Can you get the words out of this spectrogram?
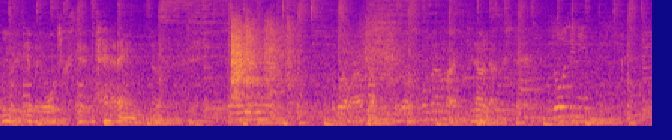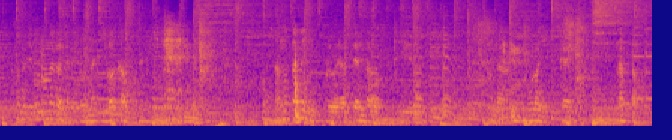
う身振り手振り大きくしてるみたいなね、うん、うん、そういうころがあったんですけどそこからまあ一段落して同時にその自分の中でいろんな違和感も出てきて、うん、何のためにこれをやってんだろうっていうふうなところに一回なったもん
